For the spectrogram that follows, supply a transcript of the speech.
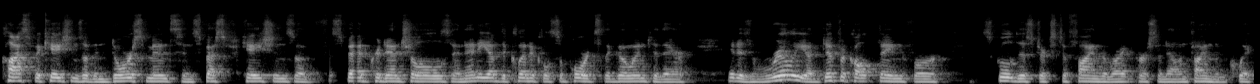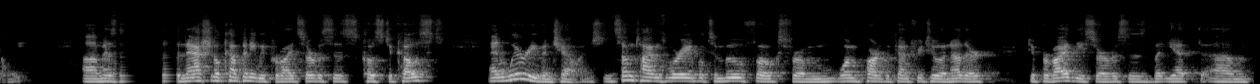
classifications of endorsements and specifications of SPED credentials and any of the clinical supports that go into there, it is really a difficult thing for school districts to find the right personnel and find them quickly. Um, as the national company, we provide services coast to coast, and we're even challenged. And sometimes we're able to move folks from one part of the country to another to provide these services, but yet, um,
